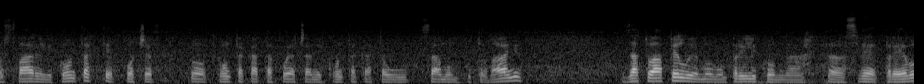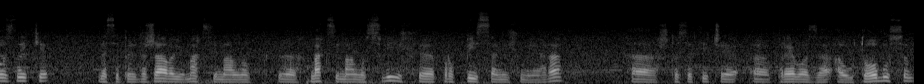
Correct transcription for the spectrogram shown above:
ostvarili kontakte, počev od kontakata, pojačanih kontakata u samom putovanju, Zato apelujem ovom prilikom na e, sve prevoznike da se pridržavaju maksimalno, e, maksimalno svih e, propisanih mjera što se tiče prevoza autobusom,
